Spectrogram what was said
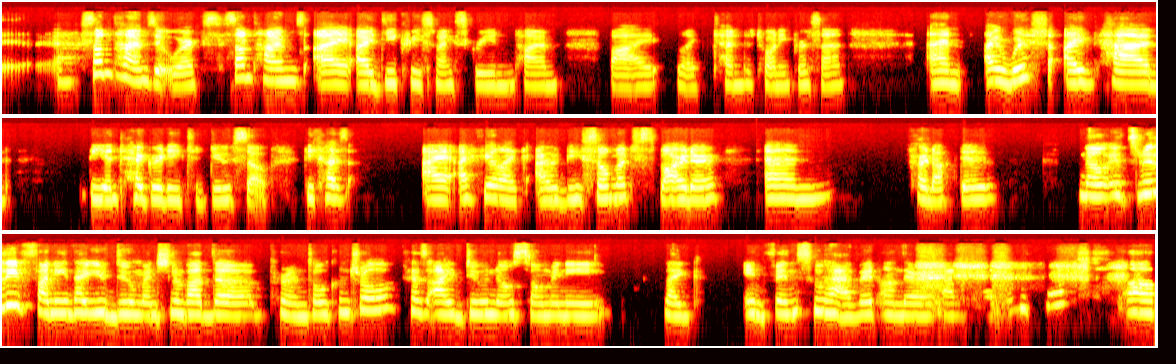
eh, sometimes it works. Sometimes I I decrease my screen time by like 10 to 20%. And I wish I had the integrity to do so because I, I feel like I would be so much smarter and productive. No, it's really funny that you do mention about the parental control because I do know so many like infants who have it on their um,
